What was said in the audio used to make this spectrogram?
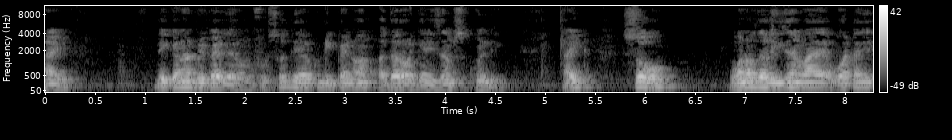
Right. They cannot prepare their own food so they have to depend on other organisms only. Right. So one of the reason why what i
